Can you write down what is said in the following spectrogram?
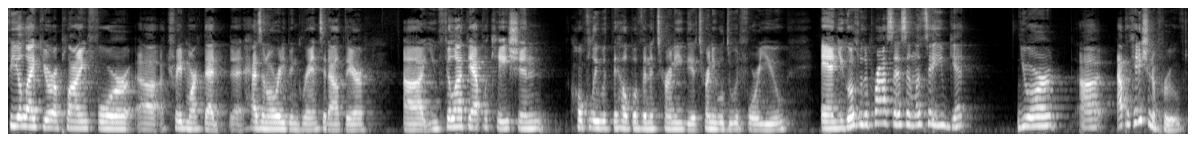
feel like you're applying for uh, a trademark that, that hasn't already been granted out there. Uh, you fill out the application, hopefully with the help of an attorney. The attorney will do it for you. And you go through the process, and let's say you get your uh, application approved.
